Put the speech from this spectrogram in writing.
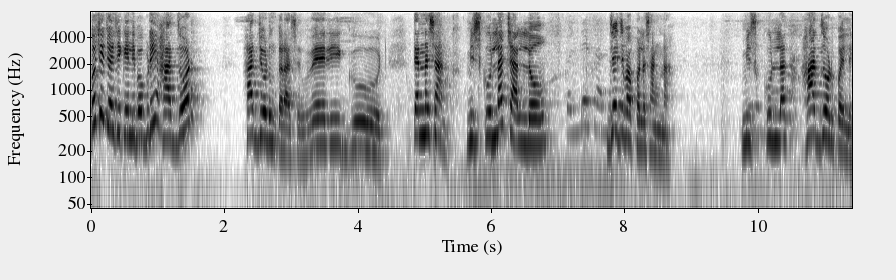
कशी जय जय केली बबडी? हात जोड. हात जोडून करा असं. व्हेरी गुड त्यांना सांग. मी स्कूलला चाललो. जय जय बाप्पाला सांग ना. मी स्कूलला हात जोड पहिले.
